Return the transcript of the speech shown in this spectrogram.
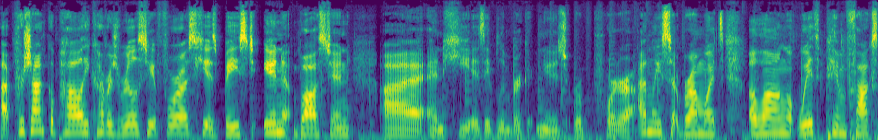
Uh, Prashant Gopal, he covers real estate for us. He is based in Boston uh, and he is a Bloomberg News reporter. I'm Lisa Abramowicz along with Pimm Fox.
